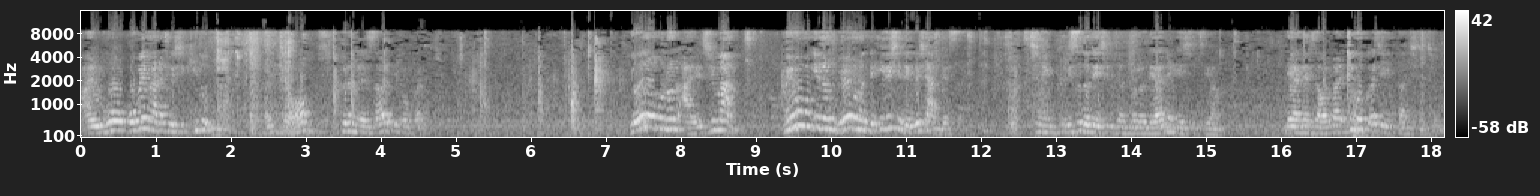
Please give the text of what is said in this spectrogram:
알고 고백하는 것이 기도입니다. 알죠? 그러면서 가지죠. 여러분은 알지만 외우기는 외우는데 이것이 내 것이 안 됐어요. 주님 그리스도 되신 정도로 내 안에 계시지요. 내 안에서 얼마나 이곳까지 인도하신 주님.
